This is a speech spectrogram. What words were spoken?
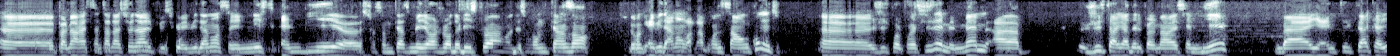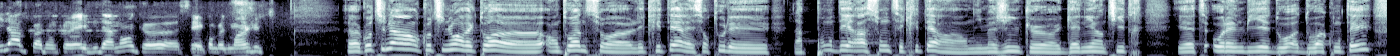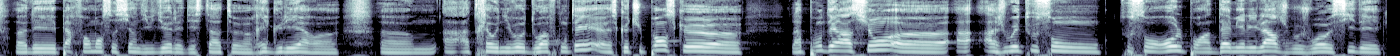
euh, palmarès international, puisque évidemment, c'est une liste NBA, 75 meilleurs joueurs de l'histoire des 75 ans. Donc évidemment, on va pas prendre ça en compte, juste pour le préciser, mais même à, juste à regarder le palmarès NBA, bah, il y a une petite claque à Lillard, quoi. Donc évidemment que c'est complètement injuste. Euh, continuons, continuons avec toi, euh, Antoine, sur euh, les critères et surtout les, la pondération de ces critères. Hein. On imagine que gagner un titre et être All NBA doit, doit compter. des performances aussi individuelles et des stats régulières à, à, très haut niveau doivent compter. Est-ce que tu penses que la pondération a, a, joué tout son, tout son rôle pour un Damien Lillard? Je vois aussi des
